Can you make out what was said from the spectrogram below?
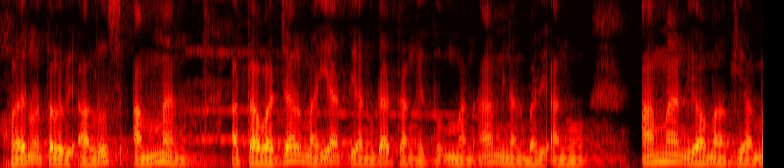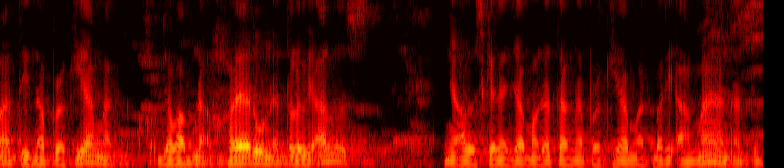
Khairun talawi alus aman. Atawa jalma yati anu datang itu man aminan bari anu aman yaumal kiamat dina poe kiamat. Jawabna khairun talawi alus. Nya alus kana jama datang na poe kiamat bari aman atuh.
